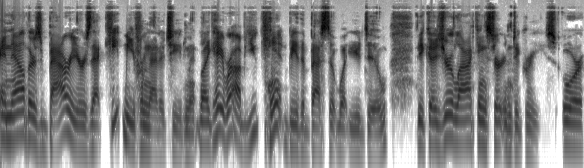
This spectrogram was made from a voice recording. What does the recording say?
and now there's barriers that keep me from that achievement. Like, hey, Rob, you can't be the best at what you do because you're lacking certain degrees. Or,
